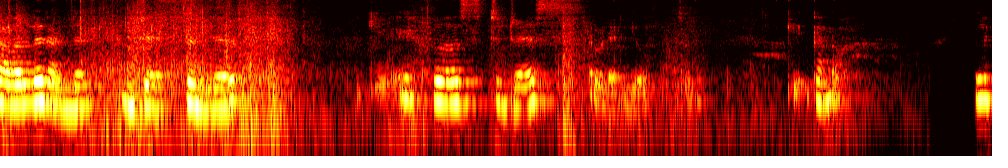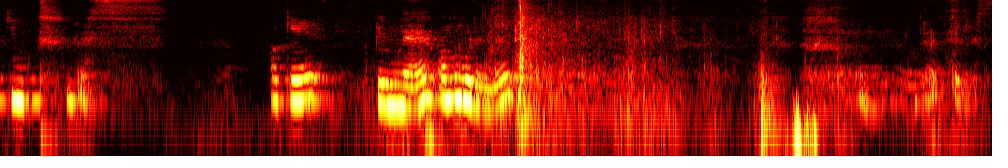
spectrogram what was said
കവറിൽ രണ്ട് ഡ്രസ് ഉണ്ട്. ഓക്കെ ഫസ്റ്റ് ഡ്രസ് എവിടെ അറിയോ ഓക്കെ കണ്ടോ? നല്ല ക്യൂട്ട് ഡ്രസ് ഓക്കെ പിന്നെ ഒന്നും കൂടെ ഉണ്ട്. ഡ്രസ്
